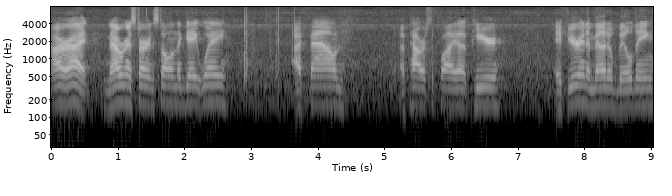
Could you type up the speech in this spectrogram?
All right, now we're gonna start installing the gateway. I found a power supply up here if you're in a metal building,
